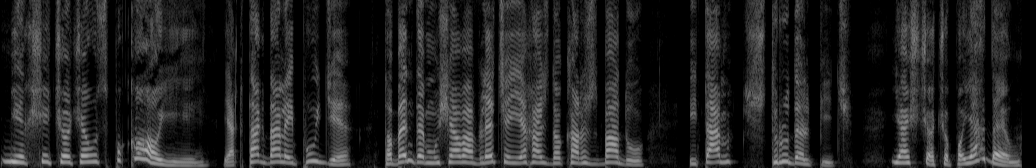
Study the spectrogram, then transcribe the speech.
Niech się ciocia uspokoi. Jak tak dalej pójdzie, to będę musiała w lecie jechać do Karlsbadu i tam sztrudel pić. Ja z ciocią pojadę.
